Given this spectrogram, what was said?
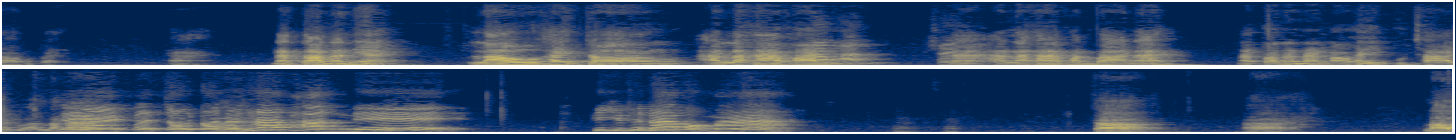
จองไป อ่าณตอนนั้นเนี่ย เราให้จองอันละห้าพัห้านพันใช่อ่าค่ะอันละห้าพันบาทนะณตอนนั้นน่ะเราให้บูชาอยู่อันละยังห้าไงเปิดจองตอนนั้นห้าพันนี่พี่ยุทธนาบอกมา ก็อ่าเรา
